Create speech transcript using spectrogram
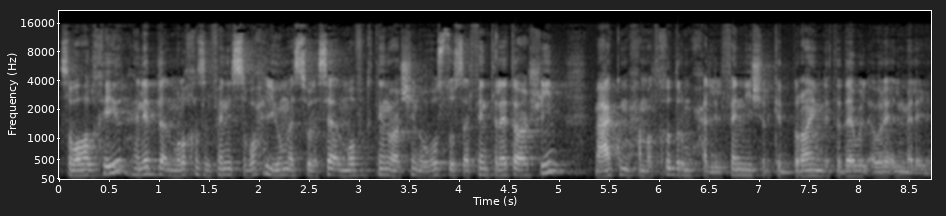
صباح الخير هنبدأ الملخص الفني الصباحي اليوم الثلاثاء الموافق 22 أغسطس 2023 معاكم محمد خضر محلل فني شركة برايم لتداول الأوراق المالية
